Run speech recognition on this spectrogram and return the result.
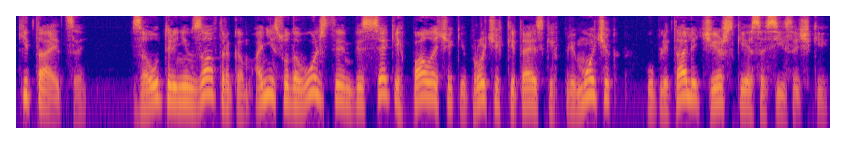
китайцы – за утренним завтраком они с удовольствием, без всяких палочек и прочих китайских примочек, уплетали чешские сосисочки.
